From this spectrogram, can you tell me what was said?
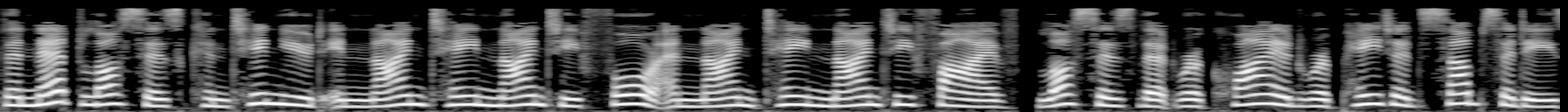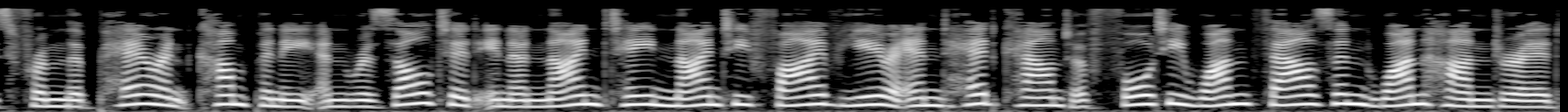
The net losses continued in 1994 and 1995, losses that required repeated subsidies from the parent company and resulted in a 1995 year-end headcount of 41,100.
